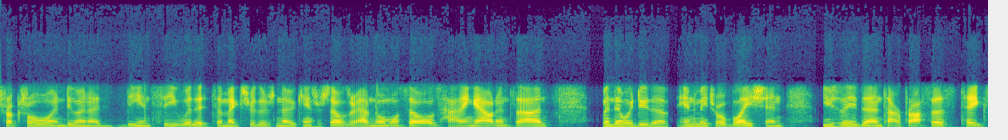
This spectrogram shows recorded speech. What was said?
structural and doing a D&C with it to make sure there's no cancer cells or abnormal cells hiding out inside. And then we do the endometrial ablation. Usually the entire process takes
